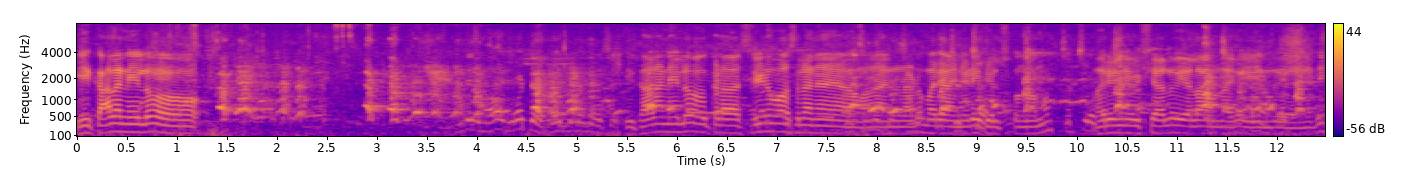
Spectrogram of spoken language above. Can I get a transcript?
ఈ కాలనీలో ఈ కాలనీలో ఇక్కడ శ్రీనివాసులు అనే ఆయన ఉన్నాడు. మరి ఆయన అడిగి తెలుసుకుందాము. మరిన్ని విషయాలు ఎలా ఉన్నాయో ఏంది అనేది.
